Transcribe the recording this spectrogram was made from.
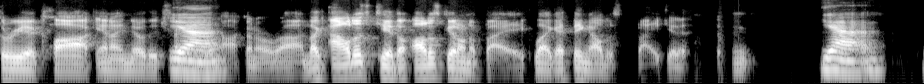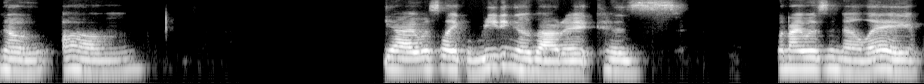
three o'clock and I know the trains yeah. are not gonna run. Like I'll just get I'll just get on a bike. Like I think I'll just bike it. Yeah. No. Um. Yeah, I was like reading about it because when I was in LA,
